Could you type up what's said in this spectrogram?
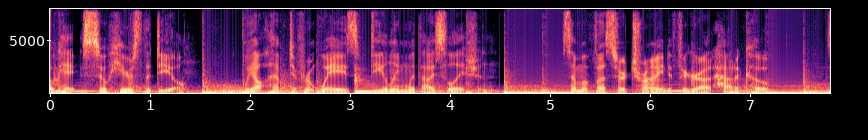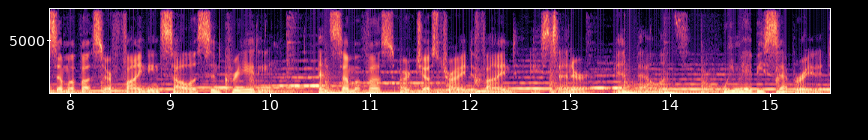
Okay, so here's the deal we all have different ways of dealing with isolation. Some of us are trying to figure out how to cope, some of us are finding solace in creating, and some of us are just trying to find a center and balance. We may be separated,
